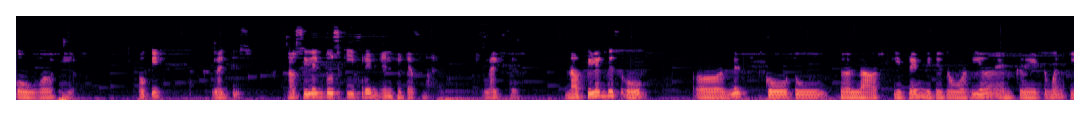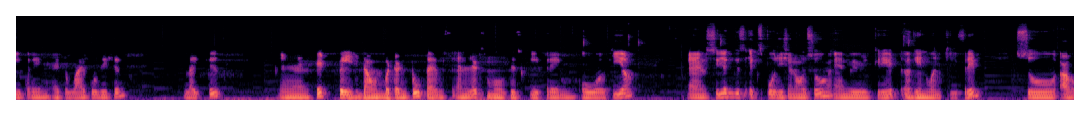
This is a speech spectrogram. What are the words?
over here. Okay? Like this. Now select those keyframe and hit F9 like this. Now select this O uh, let's go to the last keyframe which is over here and create one keyframe at Y position like this. And hit page down button two times and let's move this keyframe over here. And select this X position also and we will create again one keyframe. So uh,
